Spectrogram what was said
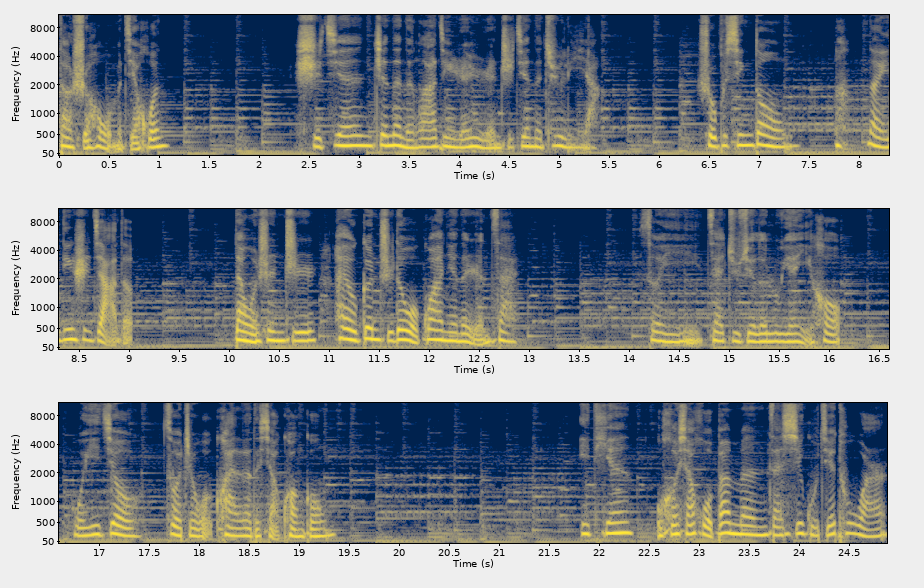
到时候我们结婚。时间真的能拉近人与人之间的距离呀，说不心动，那一定是假的。但我深知还有更值得我挂念的人在，所以在拒绝了陆岩以后，我依旧做着我快乐的小矿工。一天，我和小伙伴们在溪谷截图玩，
